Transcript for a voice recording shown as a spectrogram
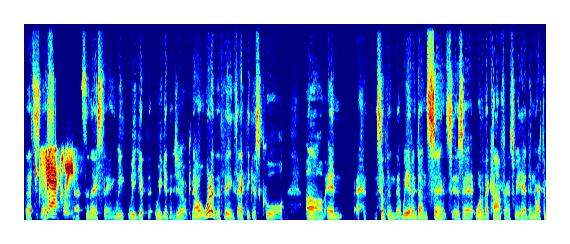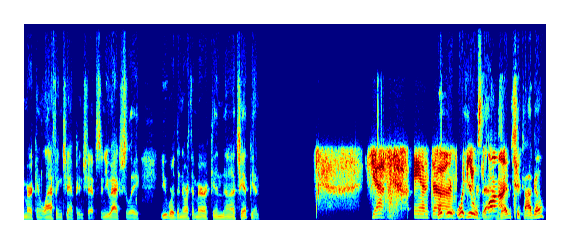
that's that's Exactly. that's the nice thing. We we get the we get the joke. Now, one of the things I think is cool, um, and something that we haven't done since is at one of the conference we had the North American Laughing Championships, and you actually you were the North American uh, champion. Yes. And What year, um, what year was that? That in Chicago?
